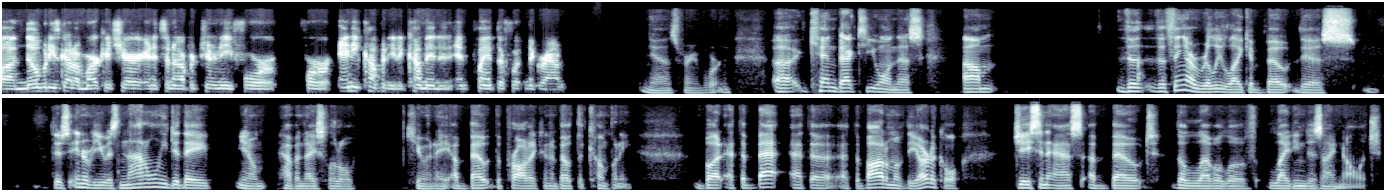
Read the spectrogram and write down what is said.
uh, nobody's got a market share, and it's an opportunity for for any company to come in and, and plant their foot in the ground. Yeah, that's very important. Uh, Ken, back to you on this. Um, the the thing I really like about this this interview is not only did they you know have a nice little q&a about the product and about the company but at the bat at the at the bottom of the article jason asks about the level of lighting design knowledge.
